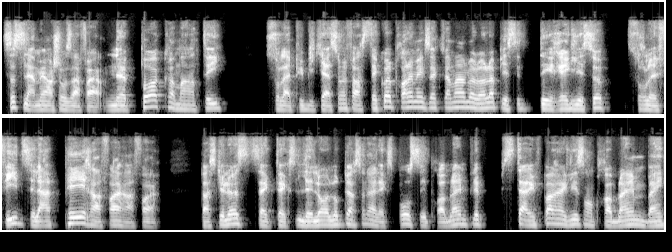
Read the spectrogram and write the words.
Ça, c'est la meilleure chose à faire. Ne pas commenter sur la publication et faire c'était quoi le problème exactement, puis essayer de régler ça sur le feed. C'est la pire affaire à faire. Parce que là, l'autre personne, elle expose ses problèmes. Puis si tu n'arrives pas à régler son problème, ben,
